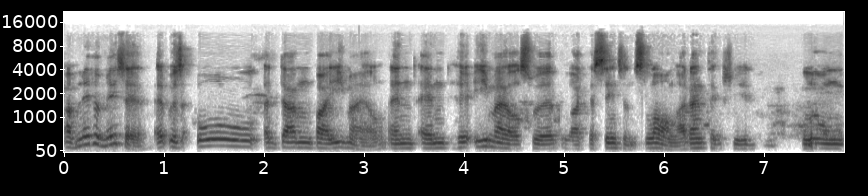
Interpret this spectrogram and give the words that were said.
I've never met her. It was all uh, done by email, and and her emails were like a sentence long. I don't think she had long.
